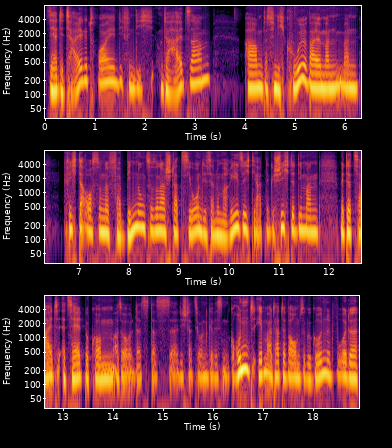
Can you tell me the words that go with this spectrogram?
sehr detailgetreu, die finde ich unterhaltsam. Ähm, das finde ich cool, weil man, man kriegt da auch so eine Verbindung zu so einer Station, die ist ja nun mal riesig, die hat eine Geschichte, die man mit der Zeit erzählt bekommen, also dass, dass äh, die Station einen gewissen Grund eben halt hatte, warum sie gegründet wurde,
